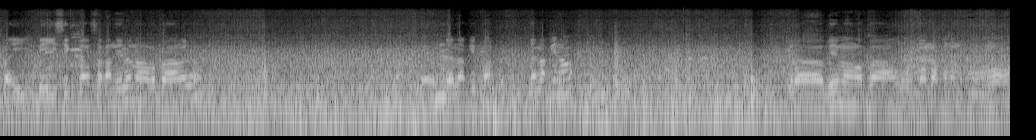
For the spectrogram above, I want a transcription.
Ba- basic lang sa kanila mga kapangil. oh. Ang lalaki pa. Lalaki no? Grabe mga kapangil. oh. Lalaki ng bunga. oh.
